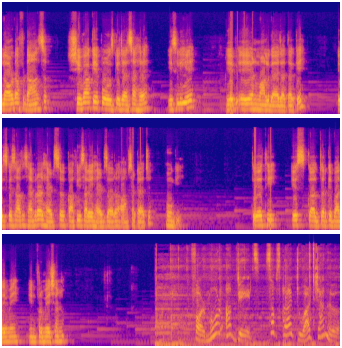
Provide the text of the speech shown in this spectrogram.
lord of dance Shiva के पोज के जैसा है, इसलिए ये ये अनुमान लगाया जाता है कि इसके साथ सेवरल हेड्स काफ़ी सारे हेड्स और आर्म्स अटैच होंगी। तो ये थी इस कल्चर के बारे में information for more updates subscribe to our channel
